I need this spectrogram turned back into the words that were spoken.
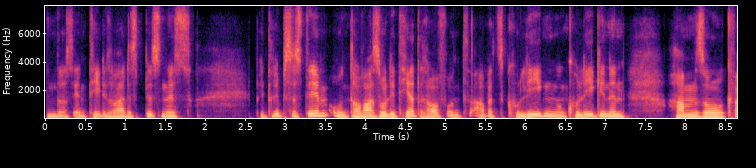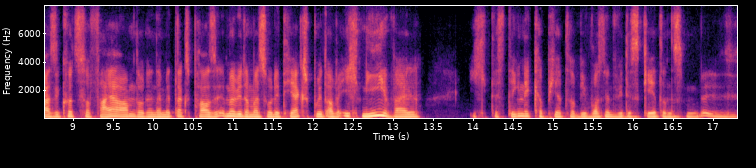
Windows NT, das war das Business Betriebssystem und da war Solitär drauf und Arbeitskollegen und Kolleginnen haben so quasi kurz vor Feierabend oder in der Mittagspause immer wieder mal Solitär gespielt, aber ich nie, weil ich das Ding nicht kapiert habe. Ich weiß nicht, wie das geht und das äh,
